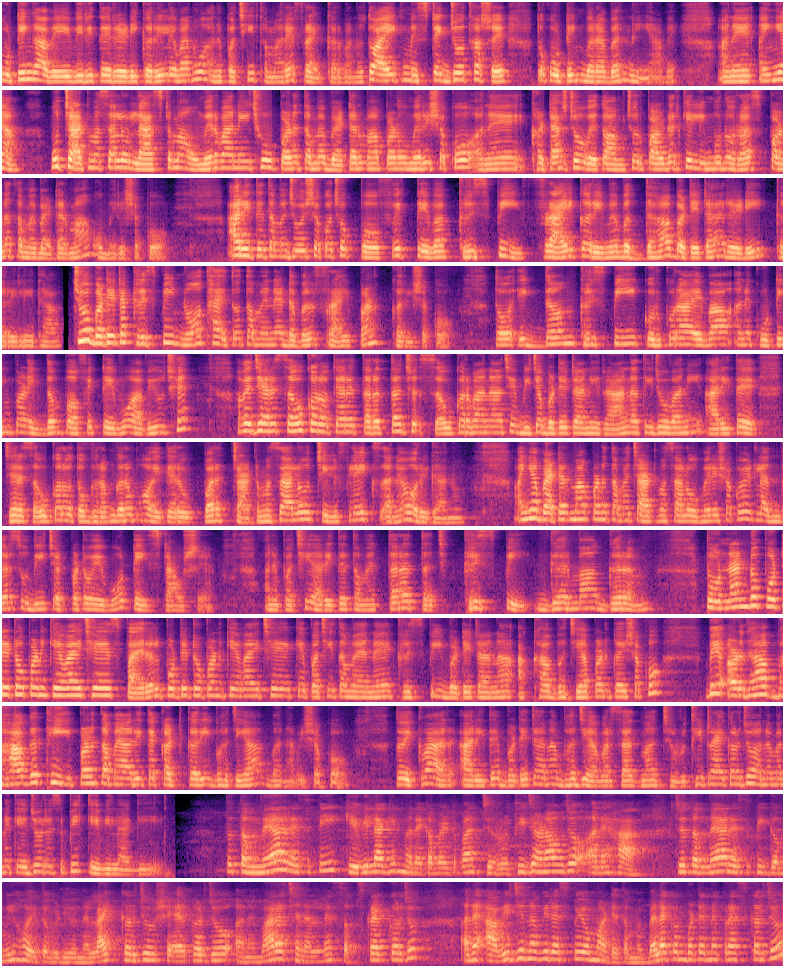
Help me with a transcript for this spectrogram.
કોટિંગ આવે એવી રીતે રેડી કરી લેવાનું અને પછી તમારે ફ્રાય કરવાનું. તો આ એક મિસ્ટેક જો થશે, તો કોટિંગ બરાબર નહીં આવે. અને અહીંયા હું ચાટ મસાલો લાસ્ટમાં ઉમેરવાની છું, પણ તમે બેટરમાં પણ ઉમેરી શકો અને ખટાશ જોવે તો આમચૂર પાવડર કે લીંબુનો રસ પણ તમે બેટરમાં ઉમેરી શકો. આ રીતે તમે જોઈ શકો છો પરફેક્ટ એવા ક્રિસ્પી ફ્રાય કરી મેં બધા બટેટા રેડી કરી લીધા. જો બટેટા ક્રિસ્પી ન થાય તો તમે એને ડબલ ફ્રાય પણ કરી શકો. તો એકદમ ક્રિસ્પી કુરકુરા એવા અને કોટિંગ પણ એકદમ પરફેક્ટ એવું આવ્યું છે. હવે જ્યારે સર્વ કરો ત્યારે તરત જ સર્વ કરવાના છે. બીજા બટેટાની રાહ નથી જોવાની. આ રીતે જ્યારે સર્વ કરો તો ગરમ ગરમ હોય ત્યારે ઉપર ચાટ મસાલો ચીલી ફ્લેક્સ અને ઓરેગાનો અહીંયા બેટરમાં પણ તમે ચાટ મસાલો ઉમેરી શકો એટલે અંદર સુધી ચટપટો એવો ટેસ્ટ આવશે. અને પછી આ રીતે તમે તરત જ ક્રિસ્પી ગરમા ગરમ ટોર્નાન્ડો પોટેટો પણ કહેવાય છે, સ્પાઇરલ પોટેટો પણ કહેવાય છે કે પછી તમે એને ક્રિસ્પી બટેટાના આખા ભજીયા પણ કહી શકો. બે અડધા ભાગથી પણ તમે આ રીતે કટ કરી ભજીયા બનાવી શકો. તો એકવાર આ રીતે બટેટાના ભજીયા વરસાદમાં જરૂરથી ટ્રાય કરજો અને મને કહેજો રેસીપી કેવી લાગી. તો તમને આ રેસિપી કેવી લાગી મને કમેન્ટમાં જરૂરથી જણાવજો અને હા, જો તમને આ રેસિપી ગમી હોય તો વિડીયોને લાઇક કરજો, શેર કરજો અને મારા ચેનલને સબસ્ક્રાઈબ કરજો. અને આવી જ નવી રેસિપીઓ માટે તમે બેલ આઇકોન બટનને પ્રેસ કરજો.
